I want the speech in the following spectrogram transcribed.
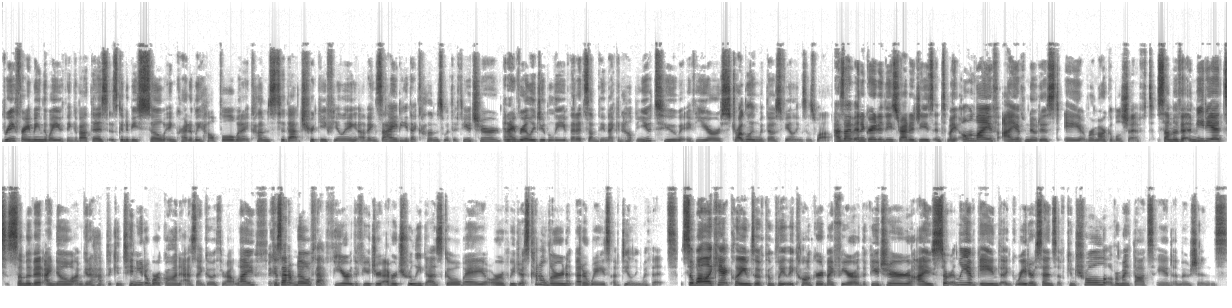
Reframing the way you think about this is going to be so incredibly helpful when it comes to that tricky feeling of anxiety that comes with the future. And I really do believe that it's something that can help you too if you're struggling with those feelings as well. As I've integrated these strategies into my own life, I have noticed a remarkable shift. Some of it immediate, some of it I know I'm going to have to continue to work on as I go throughout life because I don't know if that fear of the future ever truly does go away or if we just kind of learn better ways of dealing with it. So while I can't claim to have completely conquered my fear of the future, I certainly have gained a greater sense of control over my thoughts and emotions.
